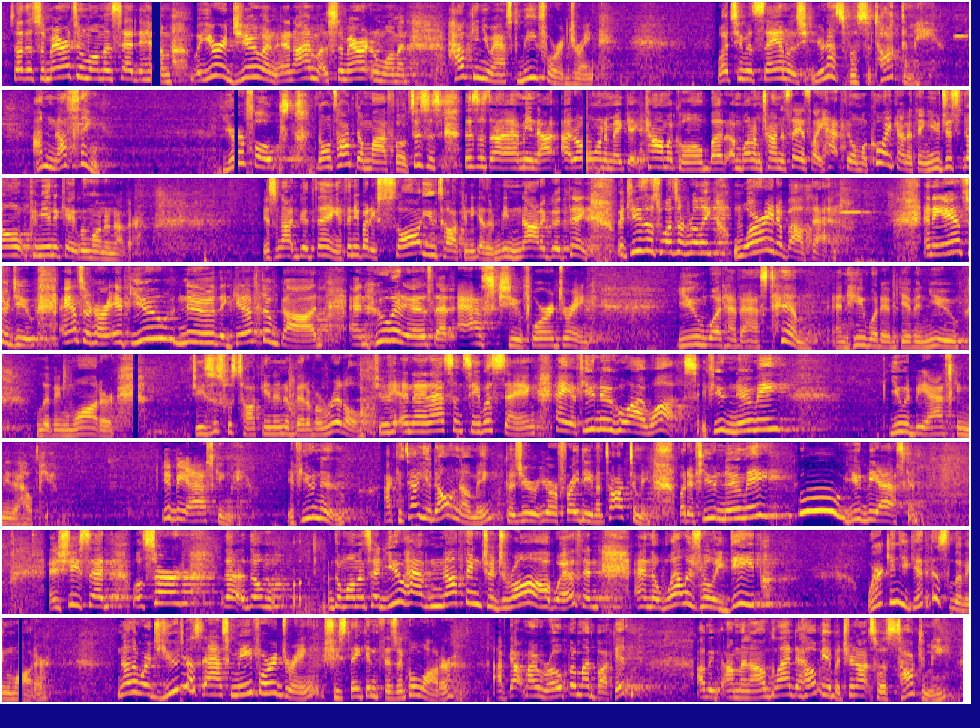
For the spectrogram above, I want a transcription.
So the Samaritan woman said to him, But you're a Jew and, and I'm a Samaritan woman. How can you ask me for a drink? What she was saying was, You're not supposed to talk to me. I'm nothing. Your folks don't talk to my folks. This is, this is. I mean, I, I don't want to make it comical, but um, what I'm trying to say is like Hatfield McCoy kind of thing. You just don't communicate with one another. It's not a good thing. If anybody saw you talking together, it'd be not a good thing. But Jesus wasn't really worried about that. And he answered you, answered her, if you knew the gift of God and who it is that asks you for a drink, you would have asked him, and he would have given you living water. Jesus was talking in a bit of a riddle. And in essence, he was saying, hey, if you knew who I was, if you knew me, you would be asking me to help you. You'd be asking me. If you knew, I can tell you don't know me because you're, you're afraid to even talk to me. But if you knew me, whoo, you'd be asking. And she said, Well, sir, the, the, the woman said, You have nothing to draw with, and, and the well is really deep. Where can you get this living water? In other words, you just asked me for a drink. She's thinking physical water. I've got my rope and my bucket. I'll be, I mean, I'm glad to help you, but you're not supposed to talk to me.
